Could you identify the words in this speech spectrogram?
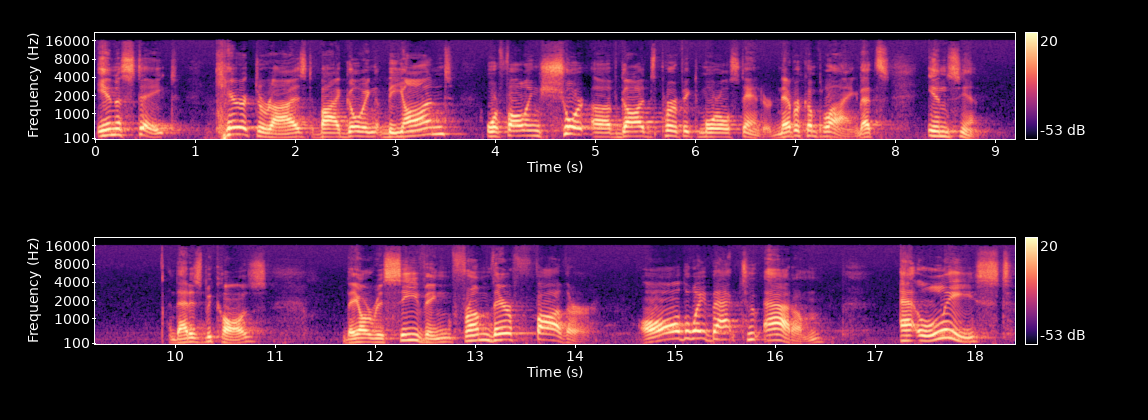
in a state characterized by going beyond or falling short of God's perfect moral standard, never complying. That's in sin. And that is because they are receiving from their father, all the way back to Adam, at least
